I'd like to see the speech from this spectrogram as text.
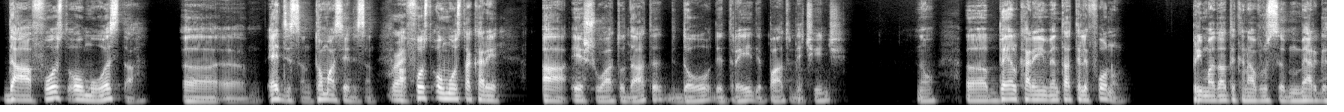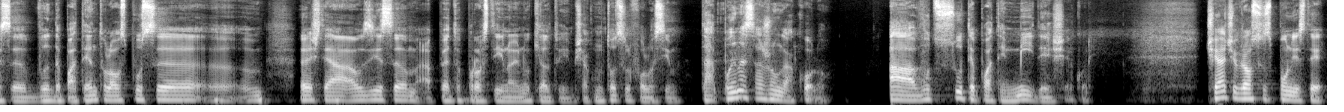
da, a fost omul ăsta, uh, uh, Edison, Thomas Edison, right. a fost omul ăsta care a eșuat odată, de două, de trei, de patru, de cinci. Nu? Uh, Bell, care a inventat telefonul. Prima dată când a vrut să meargă să vândă patentul, au spus uh, uh ăștia, au zis, uh, pentru prostii noi nu cheltuim și acum toți îl folosim. Dar până să ajungă acolo, a avut sute, poate mii de eșecuri. Ceea ce vreau să spun este,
